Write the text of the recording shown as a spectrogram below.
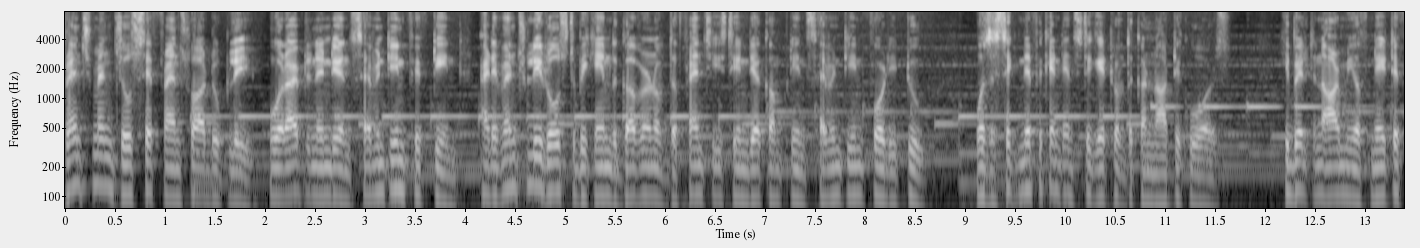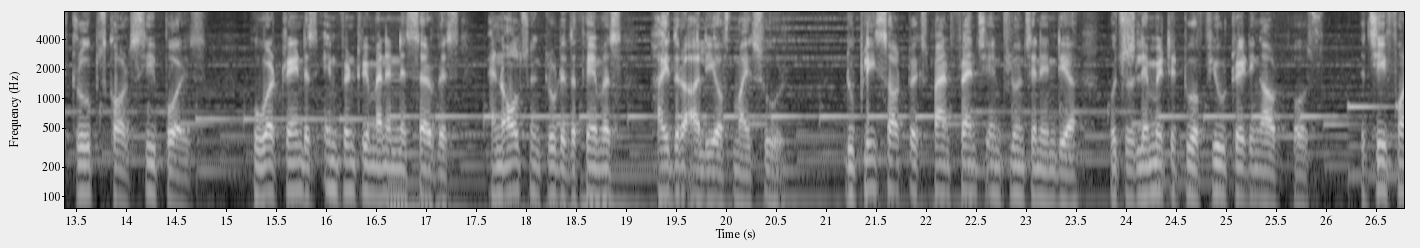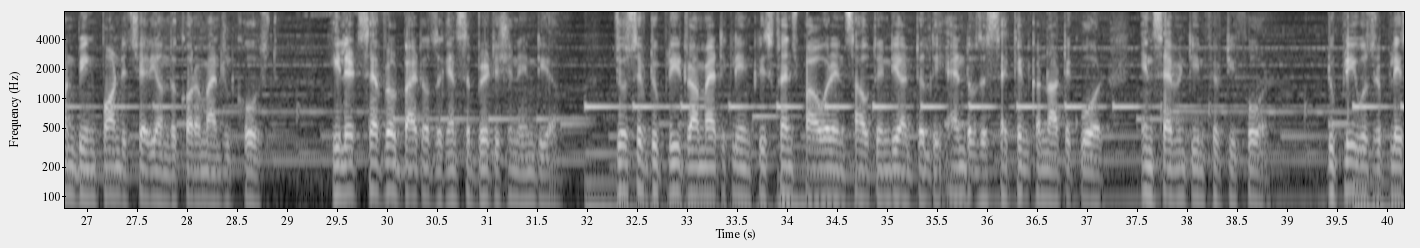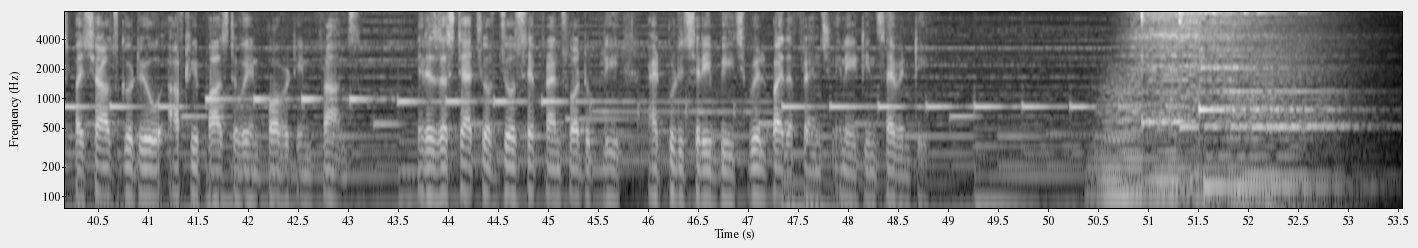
Frenchman Joseph Francois Dupleix, who arrived in India in 1715 and eventually rose to become the governor of the French East India Company in 1742, was a significant instigator of the Carnatic Wars. He built an army of native troops called sepoys, who were trained as infantrymen in his service and also included the famous Hyder Ali of Mysore. Dupleix sought to expand French influence in India, which was limited to a few trading outposts, the chief one being Pondicherry on the Coromandel coast. He led several battles against the British in India. Joseph Dupleix dramatically increased French power in South India until the end of the Second Carnatic War in 1754. Dupleix was replaced by Charles Godeheu after he passed away in poverty in France. There is a statue of Joseph Francois Dupleix at Puducherry Beach built by the French in 1870.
